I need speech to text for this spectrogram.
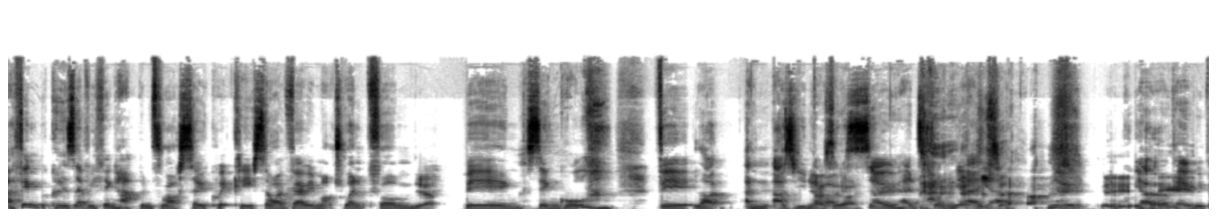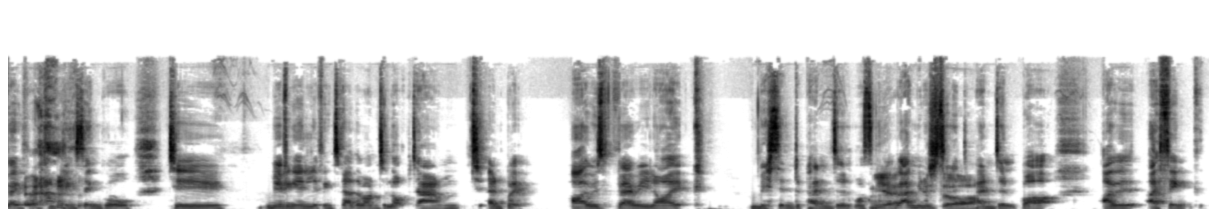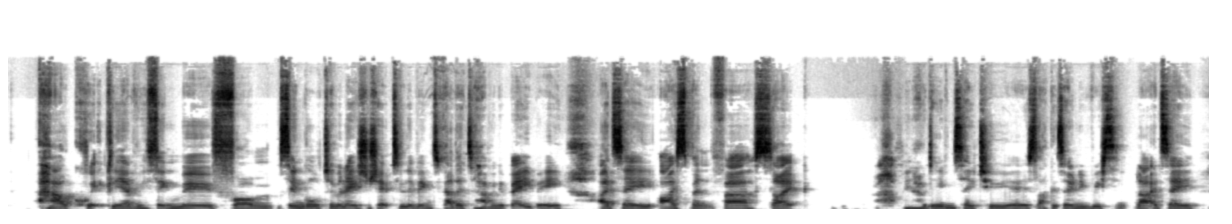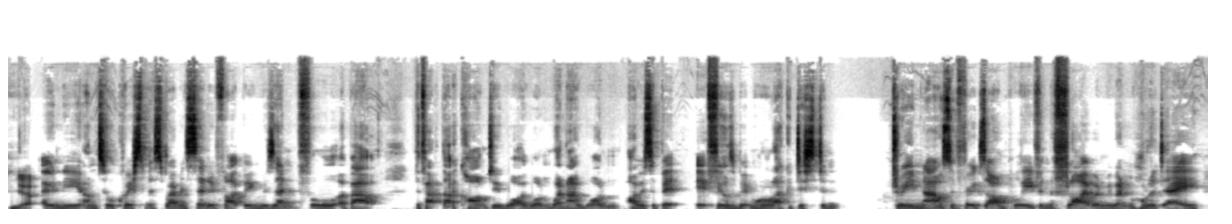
I think because everything happened for us so quickly, so I very much went from Yeah. Being single, be like, and as you know, As I was I. so headstrong. Yeah, yeah. No, yeah, okay. We both went from being single to moving in, living together under lockdown. To, and but I was very like Miss Independent, wasn't Yeah, I? I mean, I'm still still independent, but I I think how quickly everything moved from single to relationship to living together to having a baby. I'd say I spent the first like. I mean, I would even say two years. Like it's only recent. Like I'd say Yeah. only until Christmas, where instead of like being resentful about the fact that I can't do what I want when I want, I was a bit, it feels a bit more like a distant dream now. So, for example, even the flight when we went on holiday,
